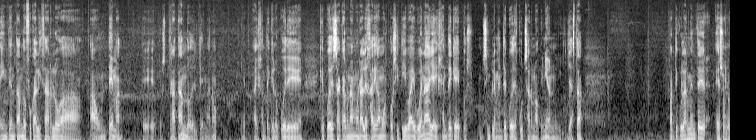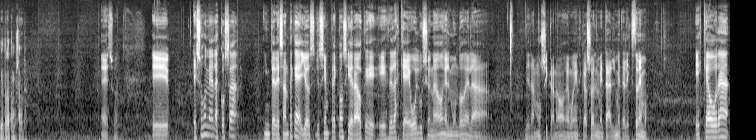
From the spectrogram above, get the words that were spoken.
e intentando focalizarlo a, un tema, eh, pues tratando del tema, ¿no? Hay gente que lo puede que puede sacar una moraleja, digamos, positiva y buena, y hay gente que pues simplemente puede escuchar una opinión y ya está. Particularmente eso es lo que tratamos ahora. Eso. Eh, eso es una de las cosas interesantes que yo, yo siempre he considerado que es de las que ha evolucionado en el mundo de la, de la música, ¿no? En este caso del metal, el metal extremo. Es que ahora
